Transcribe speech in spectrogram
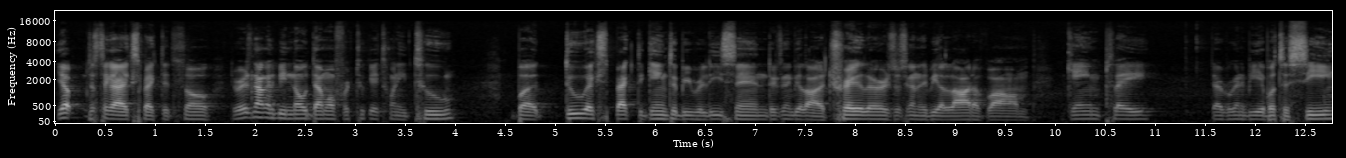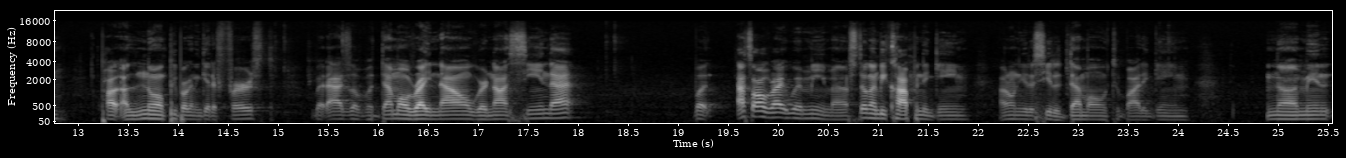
Yep, just like I expected. So there is not going to be no demo for 2K22, but do expect the game to be releasing. There's going to be a lot of trailers. There's going to be a lot of um, gameplay that we're going to be able to see. Probably, I know people are going to get it first, but as of a demo right now, we're not seeing that. But that's all right with me, man. I'm still going to be copying the game. I don't need to see the demo to buy the game. You know what I mean?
